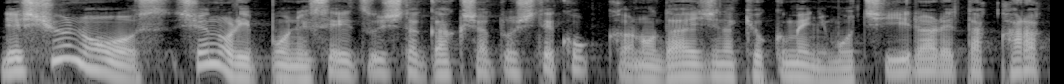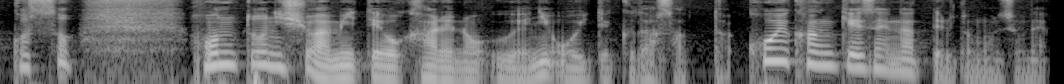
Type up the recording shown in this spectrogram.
で主の主の立法に精通した学者として国家の大事な局面に用いられたからこそ本当に主は見てを彼の上に置いてくださった。こういう関係性になってると思うんですよね。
